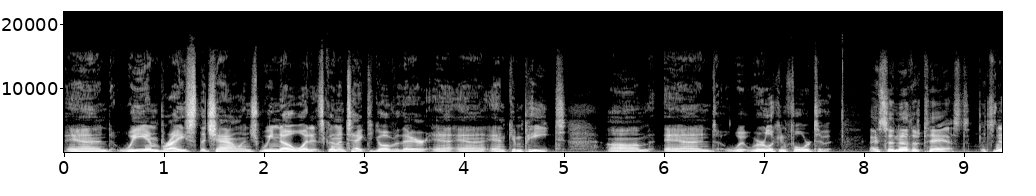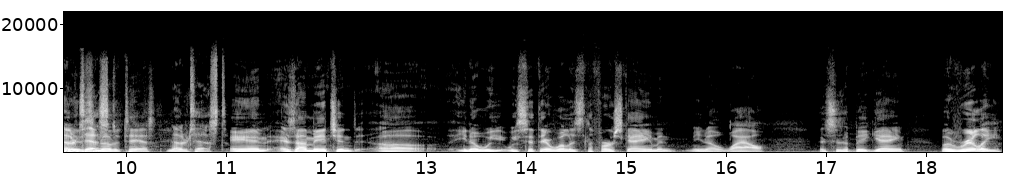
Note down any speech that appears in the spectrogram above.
And we embrace the challenge. We know what it's going to take to go over there and, and, and compete. Um, and we, we're looking forward to it. It's another test. It's I mean, another test. It's another test. Another test. And as I mentioned, uh, you know, we, we sit there, well, it's the first game, and, you know, wow, this is a big game. But really,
